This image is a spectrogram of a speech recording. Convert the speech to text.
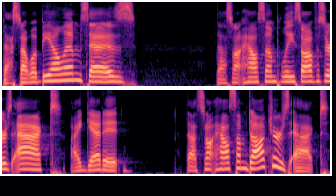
that's not what BLM says. That's not how some police officers act. I get it. That's not how some doctors act.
